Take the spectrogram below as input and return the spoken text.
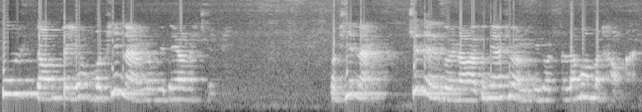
coach တောင်းတရားမဖြစ်နိုင်လို့မတရားနဲ့ဖြစ်မဖြစ်နိုင် ဖြစ်တယ်ဆိုရင်တော့သူများချော်ပြီးတော့လည်းမမထောင်နိုင်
